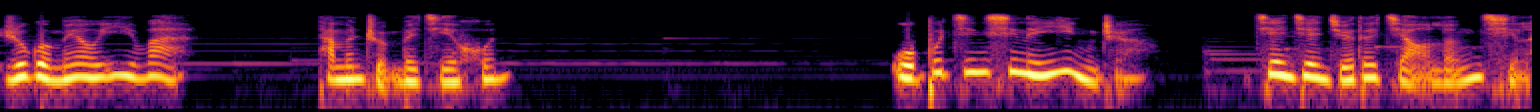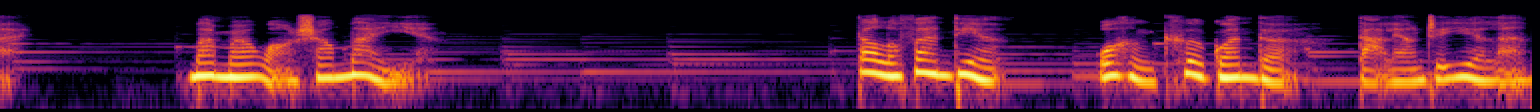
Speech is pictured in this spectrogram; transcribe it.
如果没有意外，他们准备结婚。我不经心的应着，渐渐觉得脚冷起来，慢慢往上蔓延。到了饭店，我很客观的打量着叶兰，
